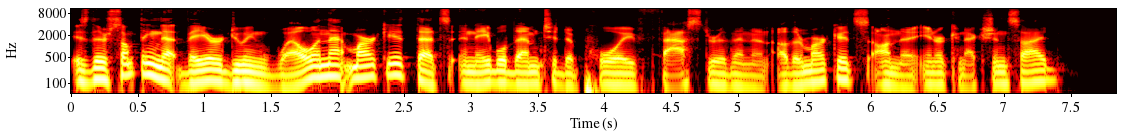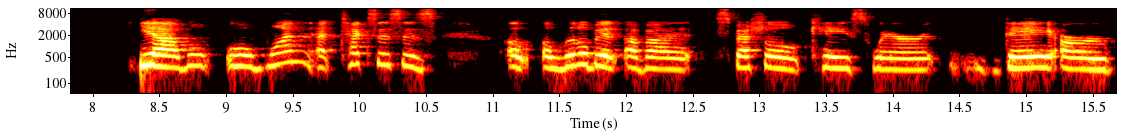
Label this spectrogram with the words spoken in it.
is there something that they are doing well in that market that's enabled them to deploy faster than in other markets on the interconnection side? Yeah, well, well, one at Texas is a, a little bit of a special case where they are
